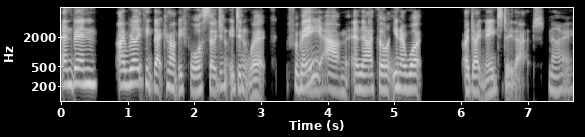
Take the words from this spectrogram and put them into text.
and then I really think that can't be forced. So it didn't, it didn't work for me. Um, and then I thought, you know what? I don't need to do that. No.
